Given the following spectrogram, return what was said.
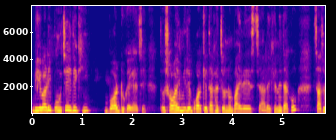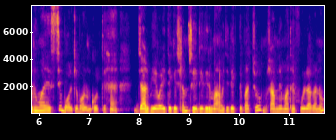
বিয়েবাড়ি পৌঁছেই দেখি বর ঢুকে গেছে। তো সবাই মিলে বরকে দেখার জন্য বাইরে এসছে। আর এখানে দেখো শাশুড়ি মা এসছে বরকে বরণ করতে। হ্যাঁ যার বিয়েবাড়িতে গেছিলাম, সেই দিদির মা, ওই যে দেখতে পাচ্ছ, সামনে মাথায় ফুল লাগানো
